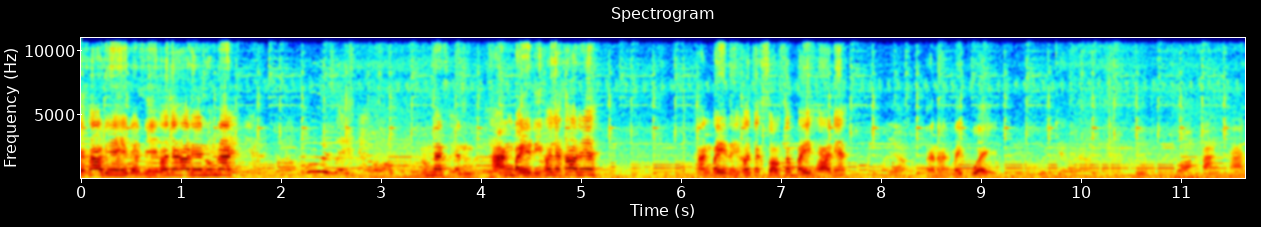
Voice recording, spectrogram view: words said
จะเข้าเนี่ยให้แต่นี่เขาจะเข้าเนี่ยนุ่มนัดนุ่มนัดอันทางใบนี่เขาจะเข้าเนี่ยทางใบไหนเขาจะสองสามใบขาเนี่ยนั่นน่ะไม่กล้วยบ่ขางทาน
